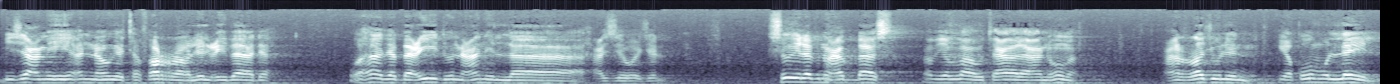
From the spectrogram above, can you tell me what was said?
بزعمه أنه يتفرغ للعبادة وهذا بعيد عن الله عز وجل. سئل ابن عباس رضي الله تعالى عنهما عن رجل يقوم الليل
